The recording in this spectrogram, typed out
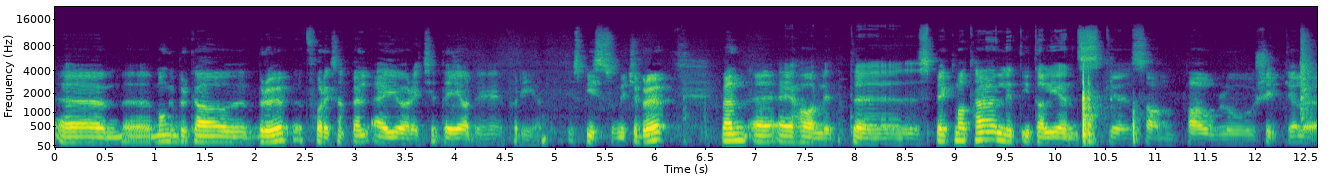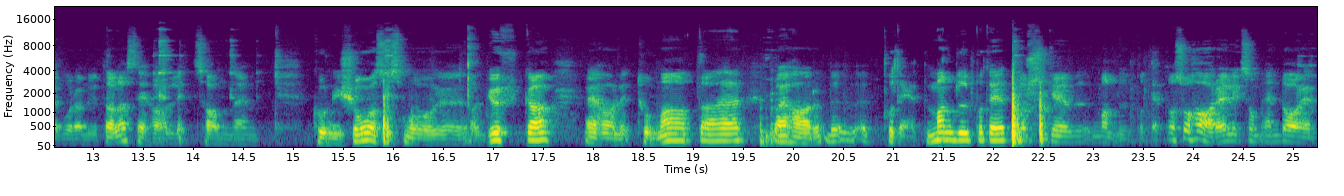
Um, mange bruker brød, f.eks. Jeg gjør ikke det, og det fordi jeg spiser så mye brød. Men eh, jeg har litt eh, spekmat her. Litt italiensk eh, San Paolo-skinke, eller hvordan det uttales. Jeg har litt sånn eh, cornichon, altså små agurker. Jeg har litt tomater her. Og jeg har potet. Mandelpotet. Norsk mandelpotet og så har jeg liksom en, en,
